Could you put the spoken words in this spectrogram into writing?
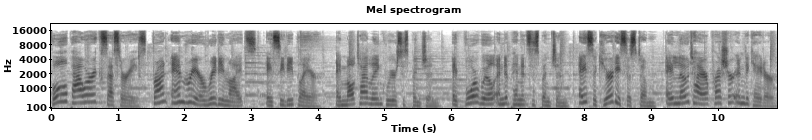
full power accessories, front and rear reading lights, a CD player, a multi-link rear suspension, a four-wheel independent suspension, a security system, a low tire pressure indicator,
